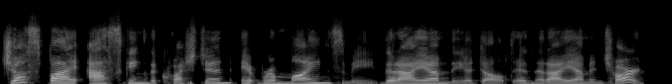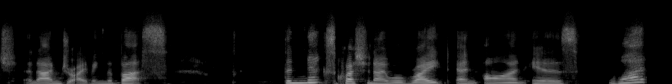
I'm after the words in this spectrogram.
just by asking the question, it reminds me that I am the adult and that I am in charge and I'm driving the bus. The next question I will write and on is what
